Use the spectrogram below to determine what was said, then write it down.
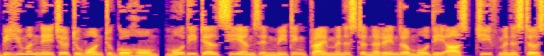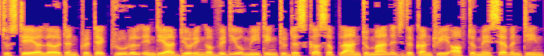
Be human nature to want to go home, Modi tells CMs in meeting Prime Minister Narendra Modi asked chief ministers to stay alert and protect rural India during a video meeting to discuss a plan to manage the country after May 17,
